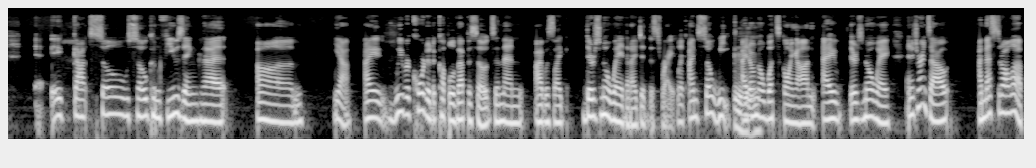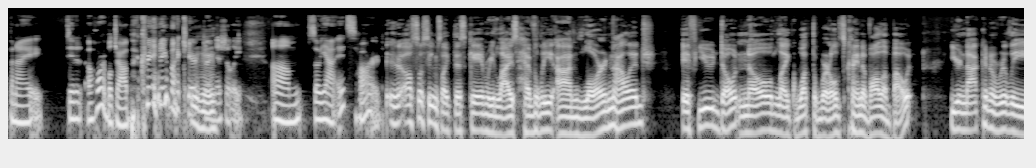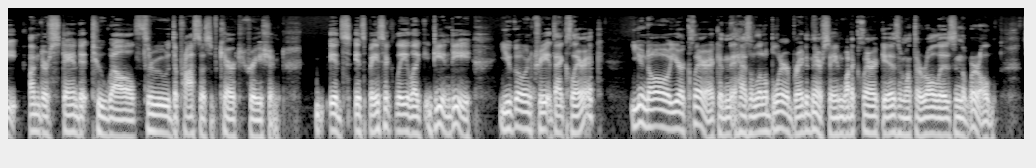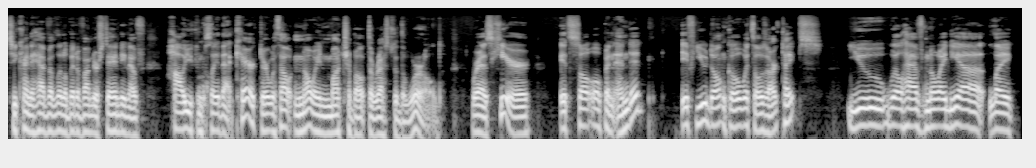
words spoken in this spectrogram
it- it got so, so confusing that, um, yeah, I, we recorded a couple of episodes and then I was like, there's no way that I did this right. Like, I'm so weak. I don't know what's going on. I, there's no way. And it turns out I messed it all up and I did a horrible job creating my character initially. Um, so yeah, it's hard. It also seems like this game relies heavily on lore knowledge. If you don't know like what the world's kind of all about, you're not going to really understand it too well through the process of character creation. It's it's basically like D&D. You go and create that cleric, you know you're a cleric and it has a little blurb right in there saying what a cleric is and what their role is in the world. So you kind of have a little bit of understanding of how you can play that character without knowing much about the rest of the world. Whereas here, it's so open ended. If you don't go with those archetypes, you will have no idea like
